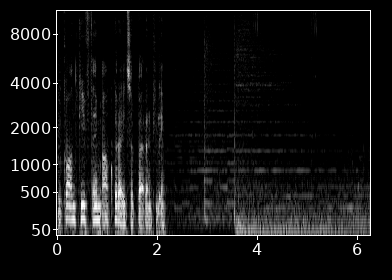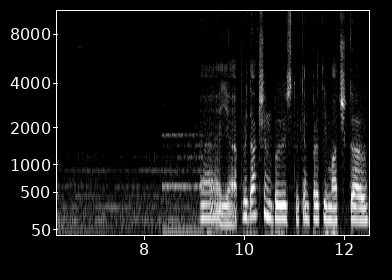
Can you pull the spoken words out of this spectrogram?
you can't give them upgrades apparently. Uh, yeah, production boost, we can pretty much go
